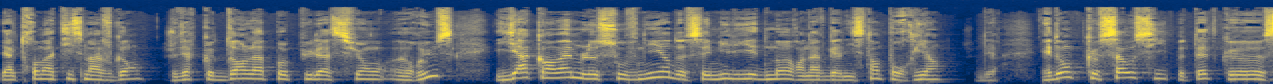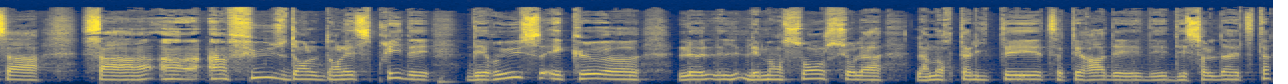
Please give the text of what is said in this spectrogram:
y a le traumatisme afghan. Je veux dire que dans la population euh, russe, il y a quand même le souvenir de ces milliers de morts en Afghanistan pour rien. Et donc que ça aussi, peut-être que ça, ça in- infuse dans, dans l'esprit des, des Russes et que euh, le- les mensonges sur la, mortalité, etc., des, des- soldats, etc.,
